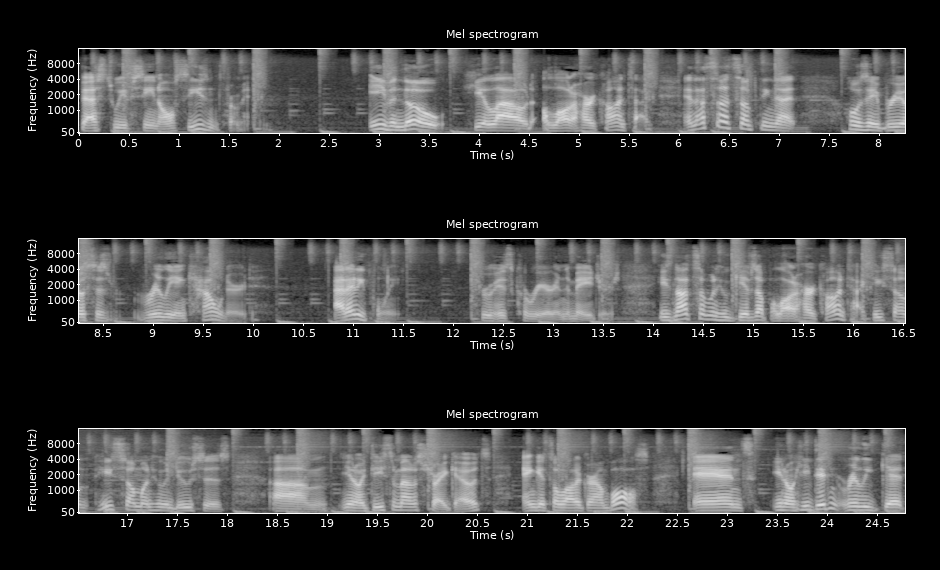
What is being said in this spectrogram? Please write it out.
best we've seen all season from him. Even though he allowed a lot of hard contact. And that's not something that Jose Berrios has really encountered at any point through his career in the majors. He's not someone who gives up a lot of hard contact. He's some he's someone who induces um, you know a decent amount of strikeouts and gets a lot of ground balls. And you know he didn't really get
